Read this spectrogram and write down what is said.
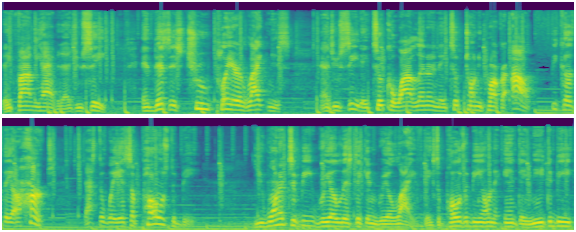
They finally have it, as you see. And this is true player likeness. As you see, they took Kawhi Leonard and they took Tony Parker out because they are hurt. That's the way it's supposed to be. You want it to be realistic in real life. They supposed to be on the end. They need to be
